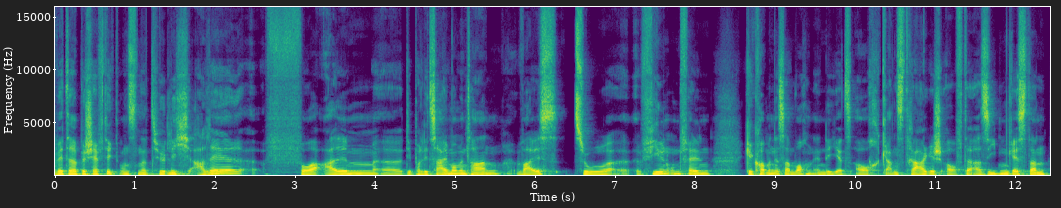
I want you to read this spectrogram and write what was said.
Wetter beschäftigt uns natürlich alle. Vor allem äh, die Polizei momentan weiß zu äh, vielen Unfällen gekommen ist am Wochenende jetzt auch ganz tragisch auf der A7 gestern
